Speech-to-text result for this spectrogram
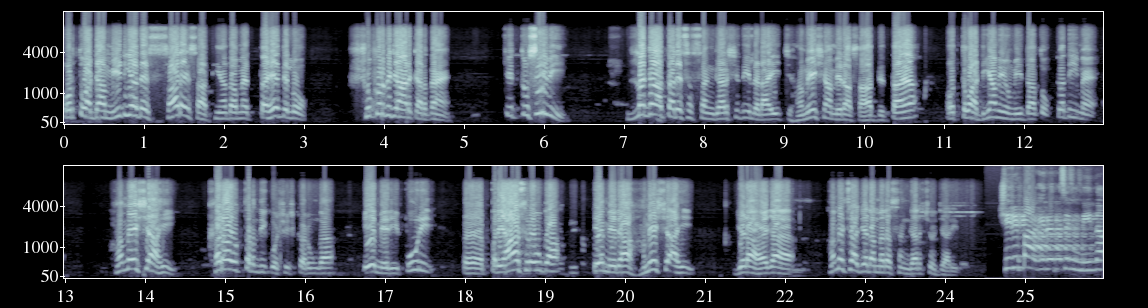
ਔਰ ਤੁਹਾਡਾ ਮੀਡੀਆ ਦੇ ਸਾਰੇ ਸਾਥੀਆਂ ਦਾ ਮੈਂ ਤਹਿ ਦਿਲੋਂ ਸ਼ੁਕਰਗੁਜ਼ਾਰ ਕਰਦਾ ਹਾਂ ਕਿ ਤੁਸੀਂ ਵੀ ਲਗਾਤਾਰ ਇਸ ਸੰਘਰਸ਼ ਦੀ ਲੜਾਈ 'ਚ ਹਮੇਸ਼ਾ ਮੇਰਾ ਸਾਥ ਦਿੱਤਾ ਆ ਔਰ ਤੁਹਾਡੀਆਂ ਵੀ ਉਮੀਦਾਂ ਤੋਂ ਕਦੀ ਮੈਂ ਹਮੇਸ਼ਾ ਹੀ ਖਰਾ ਉਤਰਨ ਦੀ ਕੋਸ਼ਿਸ਼ ਕਰੂੰਗਾ। ਇਹ ਮੇਰੀ ਪੂਰੀ ਪ੍ਰਯਾਸ ਰਹੂਗਾ। ਇਹ ਮੇਰਾ ਹਮੇਸ਼ਾ ਹੀ ਜਿਹੜਾ ਹੈਗਾ, ਹਮੇਸ਼ਾ ਜਿਹੜਾ ਮੇਰਾ ਸੰਘਰਸ਼ ਉਹ ਜਾਰੀ ਰਹੇਗਾ ਸ਼੍ਰੀ ਭਾਗੀਰਥ ਸਿੰਘ ਮੀਨਾ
